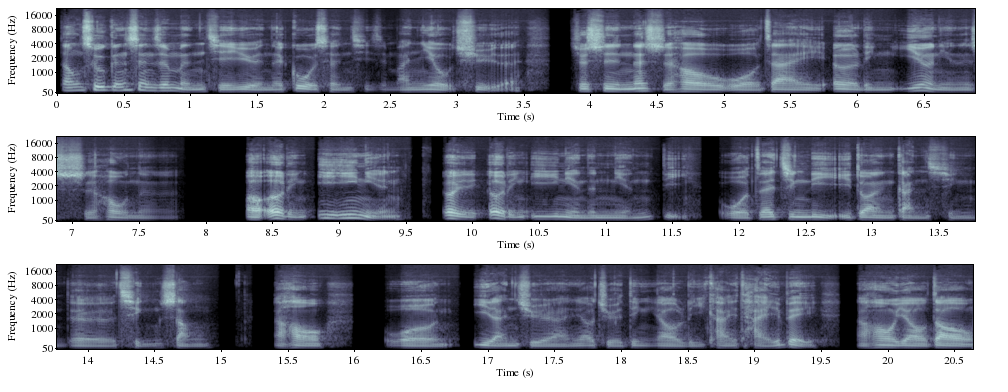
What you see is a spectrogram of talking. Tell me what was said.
当初跟圣真门结缘的过程其实蛮有趣的。就是那时候我在二零一二年的时候呢，呃，二零一一年二二零一一年的年底，我在经历一段感情的情伤，然后。我毅然决然要决定要离开台北，然后要到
